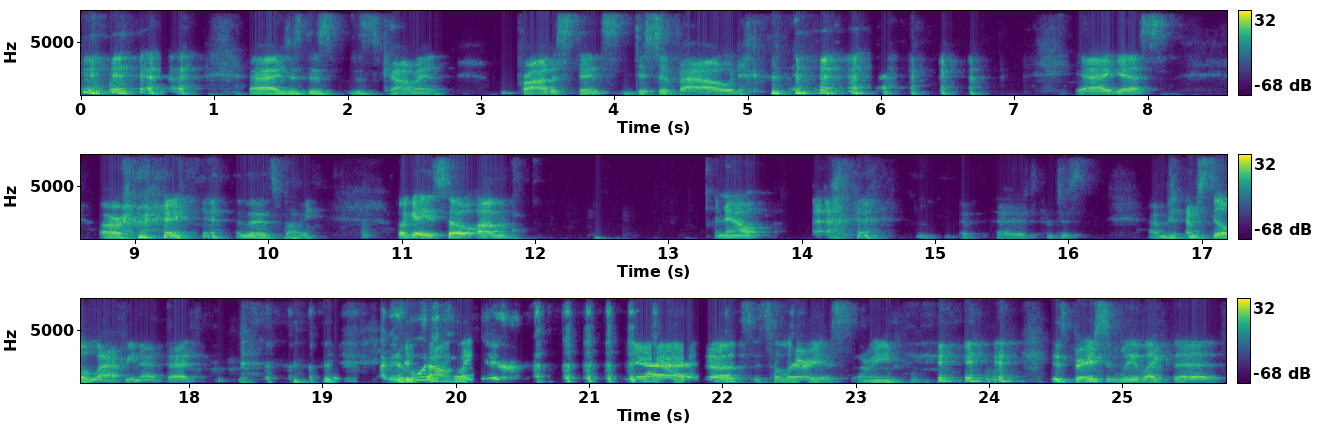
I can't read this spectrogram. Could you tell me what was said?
uh, just this this comment: Protestants disavowed. yeah, I guess. All right, that's funny. Okay, so um, now. I'm just, I'm, just, I'm still laughing at that. I mean, who sounds like yeah, no, it's, it's hilarious. I mean, it's basically like the,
